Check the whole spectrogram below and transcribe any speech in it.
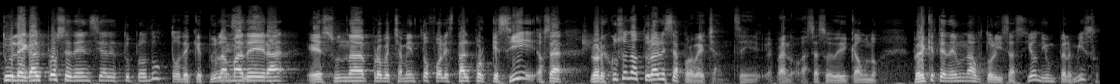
tu legal procedencia de tu producto, de que tú la Pues sí. madera es un aprovechamiento forestal, porque sí, o sea, los recursos naturales se aprovechan, sí, bueno, a eso se dedica uno, pero hay que tener una autorización y un permiso.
